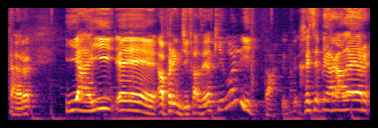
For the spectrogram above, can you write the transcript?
Tá. Era... E aí é, aprendi a fazer aquilo ali. Tá. Receber a galera.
